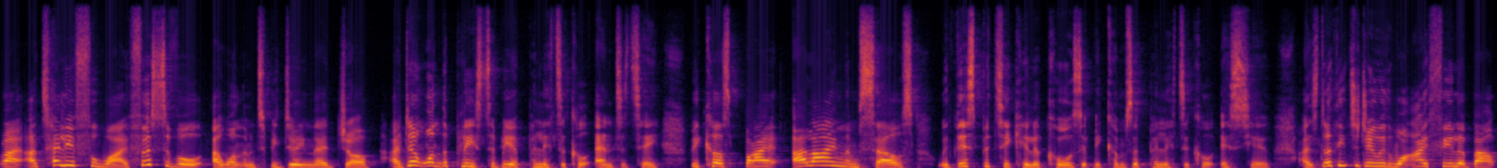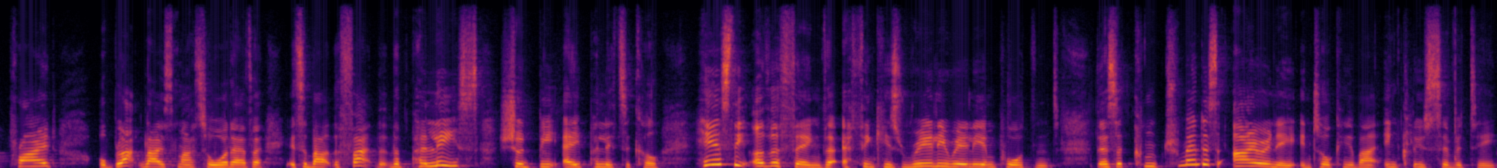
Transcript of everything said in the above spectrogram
Right, I'll tell you for why. First of all, I want them to be doing their job. I don't want the police to be a political entity because by allying themselves with this particular cause, it becomes a political issue. It has nothing to do with what I feel about Pride or Black Lives Matter or whatever. It's about the fact that the police should be apolitical. Here's the other thing that I think is really, really important. There's a tremendous irony in talking about inclusivity.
